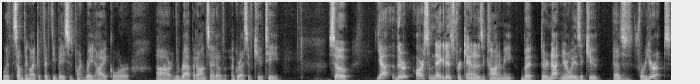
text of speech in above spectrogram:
with something like a 50 basis point rate hike or uh, the rapid onset of aggressive QT. So, yeah, there are some negatives for Canada's economy, but they're not nearly as acute as for Europe's.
